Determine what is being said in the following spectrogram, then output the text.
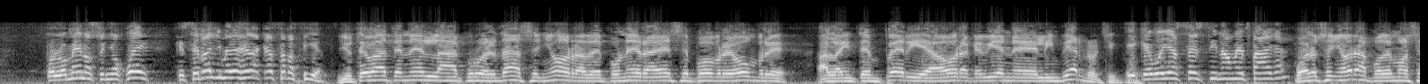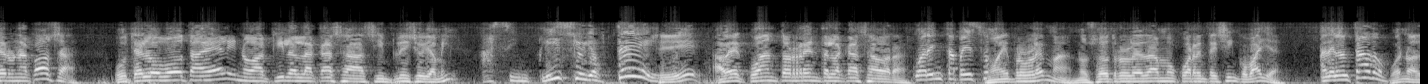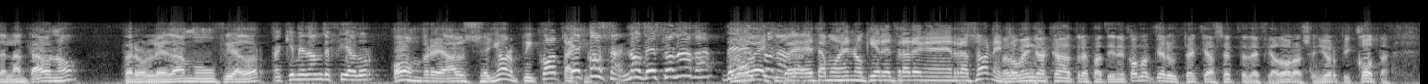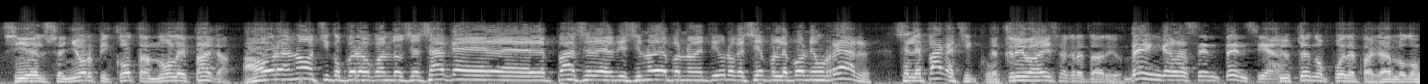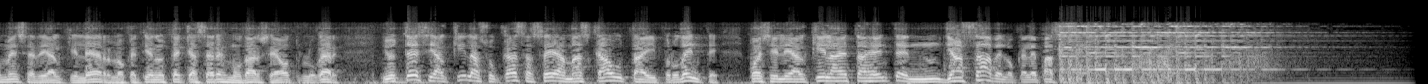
Por lo menos, señor juez, que se vaya y me deje la casa vacía. Y usted va a tener la crueldad, señora, de poner a ese pobre hombre a la intemperie ahora que viene el invierno, chico. ¿Y qué voy a hacer si no me paga? Bueno, señora, podemos hacer una cosa. Usted lo vota a él y nos alquila la casa a Simplicio y a mí. A Simplicio y a usted. Sí. A ver, ¿cuánto renta la casa ahora? 40 pesos. No hay problema. Nosotros le damos 45, vaya. Adelantado. Bueno, adelantado no, pero le damos un fiador. Aquí me dan de fiador. Hombre, al señor Picota. ¿Qué chico. cosa? No, de eso nada. De ¿Lo ve, eso chico? nada. Esta mujer no quiere entrar en, en razones. Pero chico. venga acá, Tres Patines, ¿cómo quiere usted que acepte de fiador al señor Picota? Si el señor Picota no le paga. Ahora no, chico, pero cuando se saque el, el pase del 19 por 91 que siempre le pone un real, se le paga, chico. Escriba ahí, secretario. Venga la sentencia. Si usted no puede pagar los dos meses de alquiler, lo que tiene usted que hacer es mudarse a otro lugar. Y usted si alquila su casa sea más cauta y prudente, pues si le alquila a esta gente ya sabe lo que le pasa.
